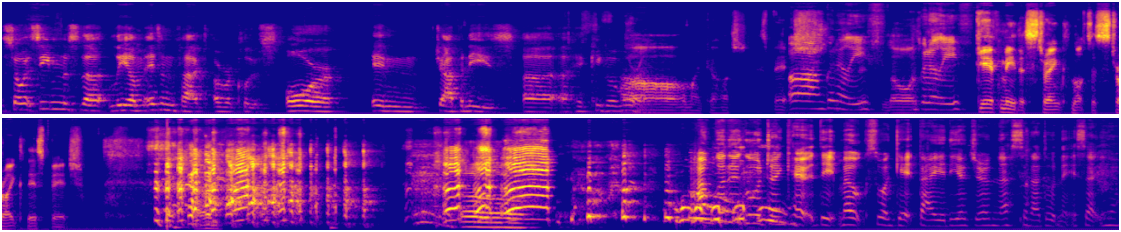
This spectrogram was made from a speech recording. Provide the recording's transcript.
so it seems that Liam is in fact a recluse, or in Japanese, uh, a hikikomori. Oh my god, this bitch. Oh, I'm gonna leave. Lord. I'm gonna leave. Give me the strength not to strike this bitch. Oh. I'm gonna go drink out of date milk so I get diarrhea during this and I don't need to sit here.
